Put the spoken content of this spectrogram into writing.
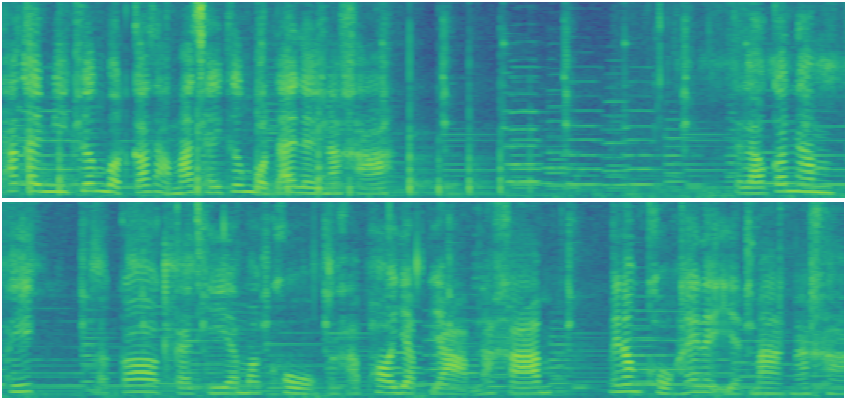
ถ้าใครมีเครื่องบดก็สามารถใช้เครื่องบดได้เลยนะคะแต่แล้วก็นำพริกแล้วก็กระเทียมมาโขกนะคะ พอหยาบๆนะคะ ไม่ต้องโขกให้ละเอียดมากนะคะ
